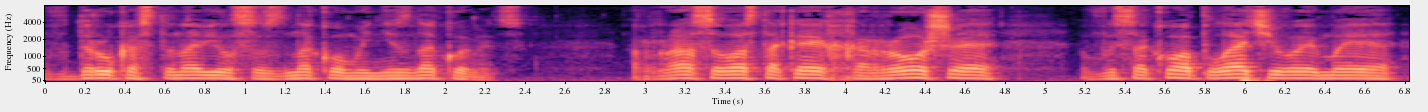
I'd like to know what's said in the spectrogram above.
Вдруг остановился знакомый незнакомец. Раз у вас такая хорошая, высокооплачиваемая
